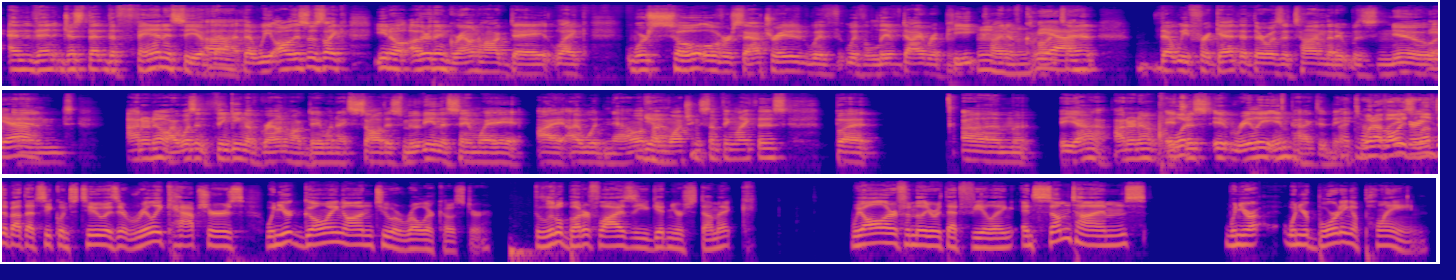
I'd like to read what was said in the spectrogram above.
and then just that the fantasy of that Ugh. that we all this was like you know other than groundhog day like we're so oversaturated with with live die repeat kind of Mhm. Yeah. content that we forget that there was a time that it was new Yeah. and I don't know. I wasn't thinking of Groundhog Day when I saw this movie in the same way I, I would now if Yeah. I'm watching something like this. But um yeah, I don't know. It What- just it really impacted me. I what I've always agree. loved about that sequence too is it really captures when you're going on to a roller coaster, the little butterflies that you get in your stomach. We all are familiar with that feeling, and sometimes when you're when you're boarding a plane,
